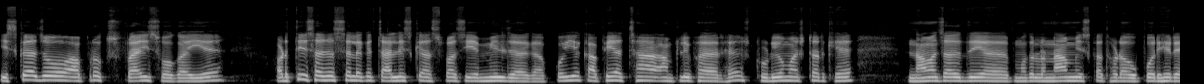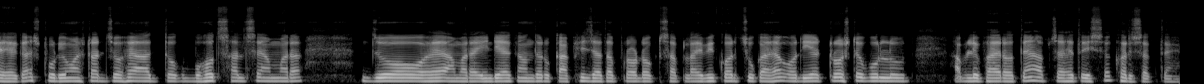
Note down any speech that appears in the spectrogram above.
इसका जो अप्रोक्स प्राइस होगा ये अड़तीस हज़ार से लेकर चालीस के आसपास ये मिल जाएगा आपको। ये काफ़ी अच्छा एम्पलीफायर है स्टूडियो मास्टर के नाम मतलब नाम इसका थोड़ा ऊपर ही रहेगा। स्टूडियो मास्टर जो है आज तो बहुत साल से हमारा, जो है हमारा इंडिया के अंदर काफ़ी ज़्यादा प्रोडक्ट सप्लाई भी कर चुका है और ये ट्रस्टेबल एम्पलीफायर होते हैं, आप चाहे तो इससे खरीद सकते हैं।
